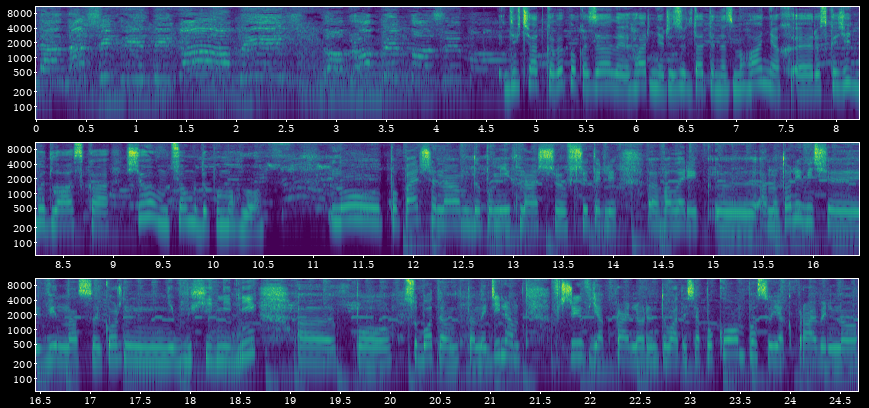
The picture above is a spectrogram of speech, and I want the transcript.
для наших рідних облич. Добро примножимо. Дівчатка, ви показали гарні результати на змаганнях. Е, Розкажіть, будь ласка, що вам у цьому допомогло? Ну, по-перше, нам допоміг наш вчитель е, Валерій е, Анатолійович. Він нас кожні вихідні дні по суботам та неділям вчив, як правильно орієнтуватися по компасу, як правильно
